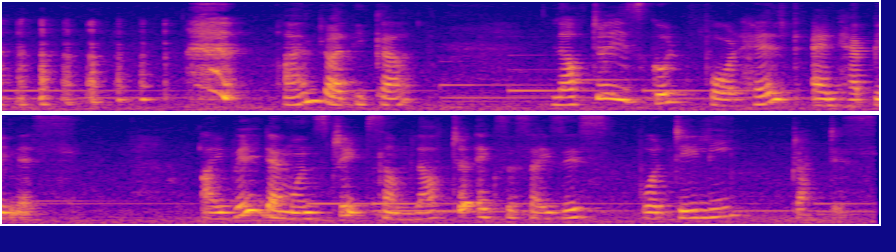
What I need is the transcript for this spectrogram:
I'm Radhika. Laughter is good for health and happiness. I will demonstrate some laughter exercises for daily practice.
